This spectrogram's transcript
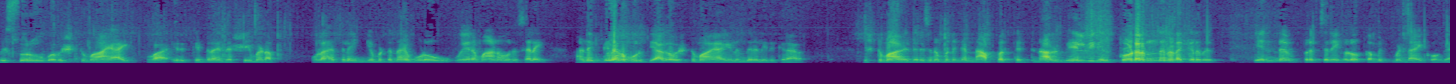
விஸ்வரூப விஷ்ணு மாயாய் வா இருக்கின்ற இந்த ஸ்ரீமடம். உலகத்தில் இங்கே மட்டும்தான் இவ்வளோ உயரமான ஒரு சிலை அனுகிரகமூர்த்தியாக விஷ்ணு விஷ்ணுமாயா எழுந்தருள் இருக்கிறார். விஷ்ணுமாவை தரிசனம் பண்ணுங்க. நாற்பத்தெட்டு நாள் வேள்விகள் தொடர்ந்து நடக்கிறது. என்ன பிரச்சனைகளோ கமிட்மெண்ட் ஆயிக்கோங்க.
